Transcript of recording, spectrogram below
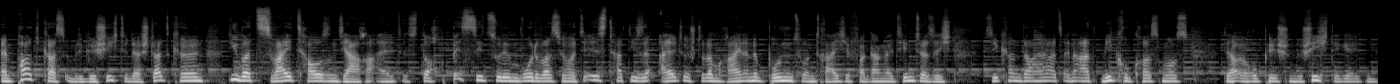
Ein Podcast über die Geschichte der Stadt Köln, die über 2000 Jahre alt ist. Doch bis sie zu dem wurde, was sie heute ist, hat diese alte Stadt am Rhein eine bunte und reiche Vergangenheit hinter sich. Sie kann daher als eine Art Mikrokosmos der europäischen Geschichte gelten.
